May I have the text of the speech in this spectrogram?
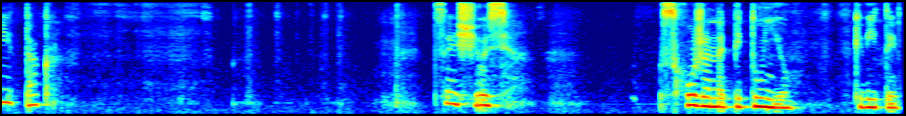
І так. Це щось схоже на пітунью квіти.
